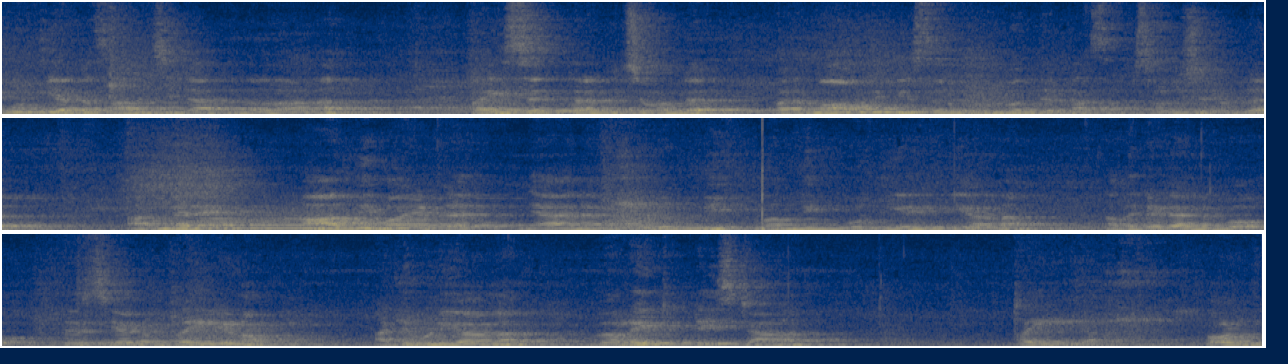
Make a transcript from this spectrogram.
പൂർത്തിയാക്കാൻ സാധിച്ചില്ല എന്നുള്ളതാണ്. പൈസ ഫലം വെച്ചുകൊണ്ട് പരമാവധി ഫീസ് മുഴുവൻ തീർക്കാൻ ശ്രമിച്ചിട്ടുണ്ട്. അങ്ങനെ ആദ്യമായിട്ട് ഞാൻ ഒരു ബീഫ് മന്തി പൂർത്തീകരിക്കുകയാണ്. അതിന്റെ ഒരു അനുഭവം. തീർച്ചയായിട്ടും ട്രൈ ചെയ്യണം. അടിപൊളിയാണ്. വെറൈറ്റി ടേസ്റ്റ് ആണ്. ട്രൈ ചെയ്യുക. All the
